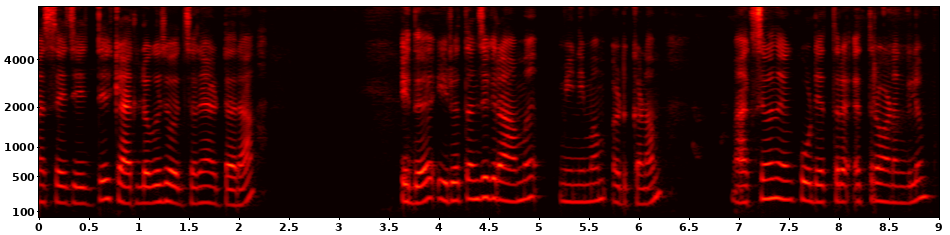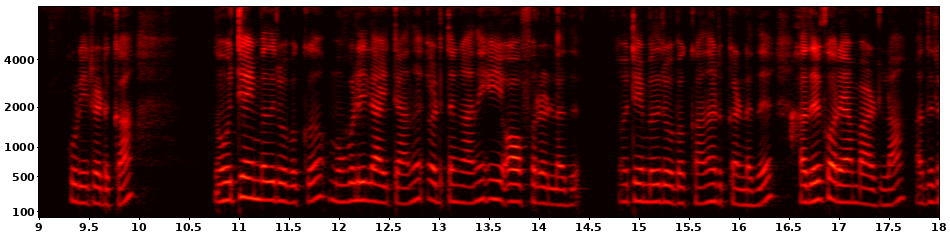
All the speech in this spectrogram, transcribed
മെസ്സേജ് ചെയ്തിട്ട് കാറ്റലോഗ് ചോദിച്ചാൽ ഞാൻ ഇട്ടുതരാം ഇത് ഇരുപത്തഞ്ച് ഗ്രാം മിനിമം എടുക്കണം. മാക്സിമം നിങ്ങൾക്ക് കൂടി എത്ര എത്ര വേണമെങ്കിലും കൂടിയിട്ട് എടുക്കാം. നൂറ്റി അമ്പത് രൂപക്ക് മുകളിലായിട്ടാണ് എടുത്തെങ്ങാണ് ഈ ഓഫർ ഉള്ളത്. നൂറ്റി അമ്പത് രൂപക്കാണ് എടുക്കേണ്ടത്. അതിൽ കുറയാൻ പാടില്ല. അതിൽ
